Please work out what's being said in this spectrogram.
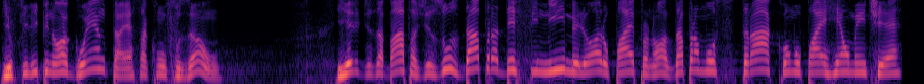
E o Felipe não aguenta essa confusão. E ele desabapa: Jesus, dá para definir melhor o Pai para nós, dá para mostrar como o Pai realmente é.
